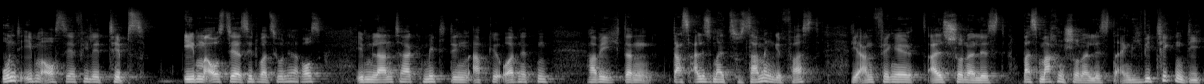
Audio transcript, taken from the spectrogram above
und eben auch sehr viele Tipps. Eben aus der Situation heraus im Landtag mit den Abgeordneten habe ich dann das alles mal zusammengefasst. Die Anfänge als Journalist. Was machen Journalisten eigentlich? Wie ticken die?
